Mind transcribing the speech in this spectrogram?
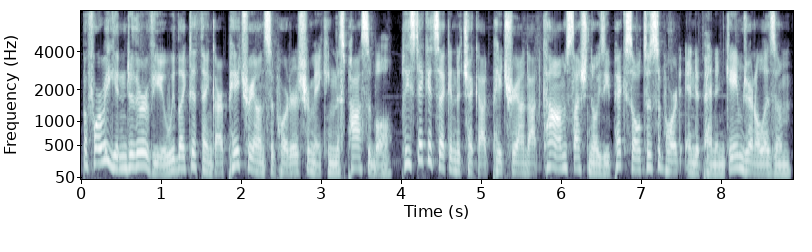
Before we get into the review, we'd like to thank our Patreon supporters for making this possible. Please take a second to check out patreon.com slash noisypixel to support independent game journalism.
